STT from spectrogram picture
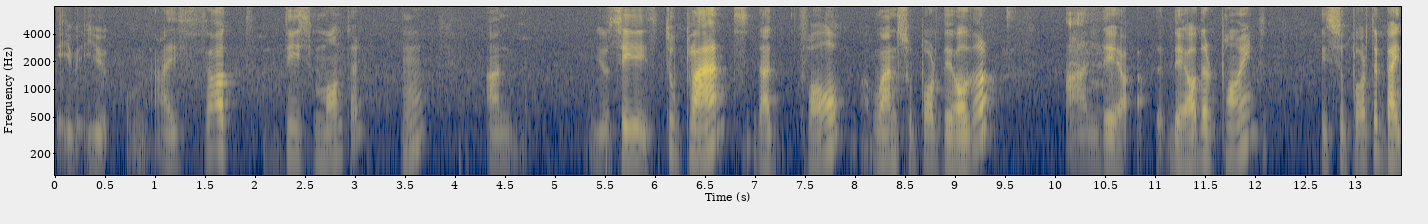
you, I thought this mountain, hmm? and you see it's two plants that fall, one support the other, and the, the other point is supported by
